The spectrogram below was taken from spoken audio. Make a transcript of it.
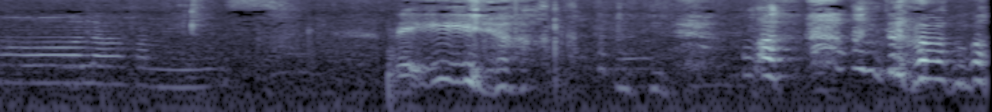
Oh, nakaka-miss. Naiiyak. Ang drama.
